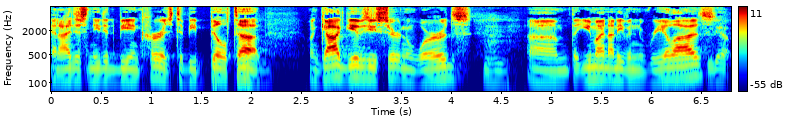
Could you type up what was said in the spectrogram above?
and I just needed to be encouraged to be built up. Mm. When God gives you certain words um, that you might not even realize, Yep.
